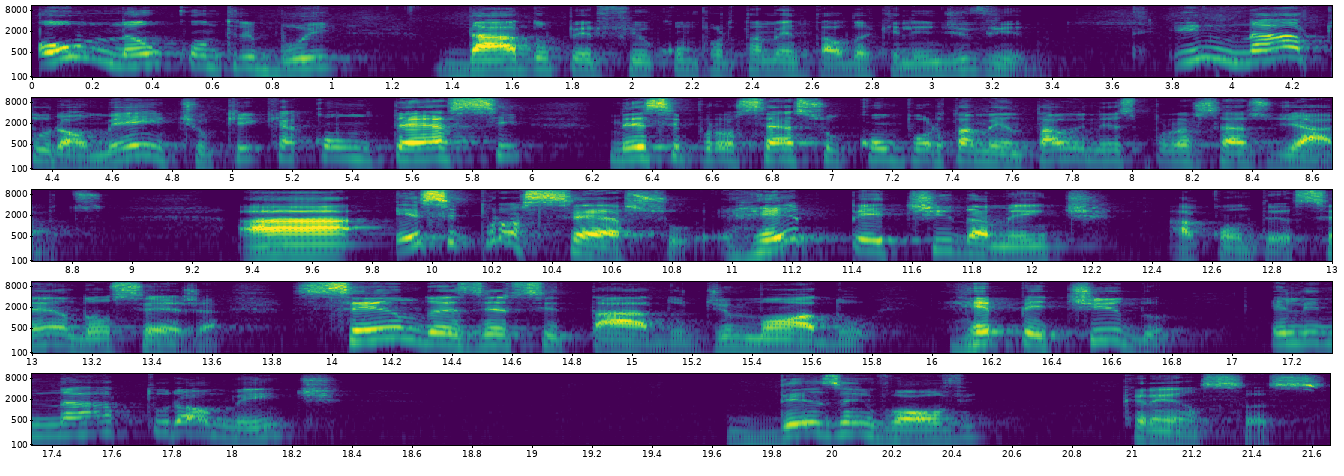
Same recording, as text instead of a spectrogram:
ou não contribuem, dado o perfil comportamental daquele indivíduo. E naturalmente, o que, que acontece nesse processo comportamental e nesse processo de hábitos? Ah, esse processo repetidamente acontecendo, ou seja, sendo exercitado de modo repetido, ele naturalmente desenvolve crenças,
